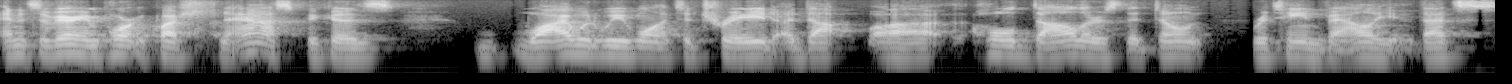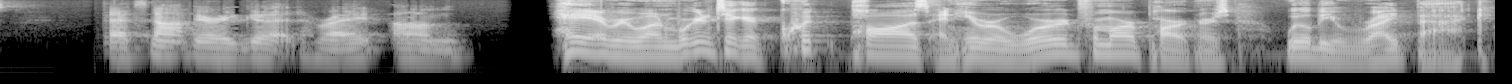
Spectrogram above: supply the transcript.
And it's a very important question to ask because why would we want to trade a do- uh, hold dollars that don't retain value? That's that's not very good, right? Um, hey everyone, we're going to take a quick pause and hear a word from our partners. We'll be right back.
